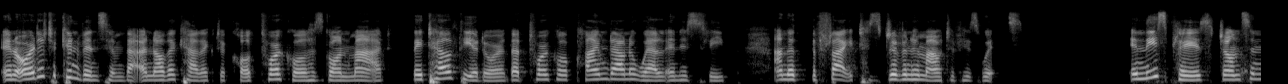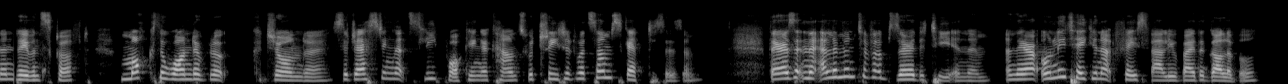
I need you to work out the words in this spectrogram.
In order to convince him that another character called Torquil has gone mad, they tell Theodore that Torquil climbed down a well in his sleep and that the fright has driven him out of his wits. In these plays, Jonson and Ravenscroft mock the Wonderbook genre, suggesting that sleepwalking accounts were treated with some skepticism. There is an element of absurdity in them, and they are only taken at face value by the gullible,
